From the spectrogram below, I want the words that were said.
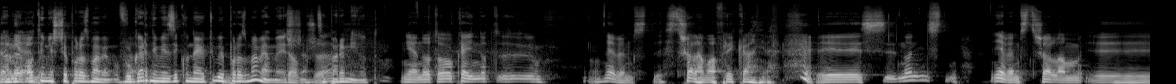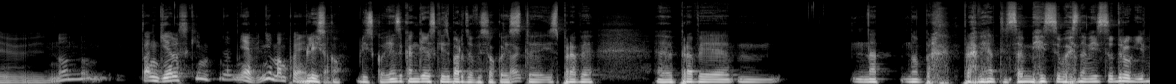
ale nie, o no. tym jeszcze porozmawiam. O wulgarnym języku na YouTube porozmawiamy jeszcze Dobrze. za parę minut. Nie, no to okej, no to, y, no nie wiem, st- strzelam Afrykanie. Y, No nic- nie wiem, strzelam y, no, no, w angielskim? No, nie nie mam pojęcia. Blisko, blisko. Język angielski jest bardzo wysoko, jest, Tak? jest prawie, e, prawie mm, na, no, pra- prawie na tym samym miejscu, bo jest na miejscu drugim.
